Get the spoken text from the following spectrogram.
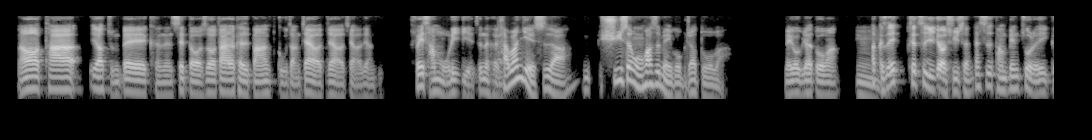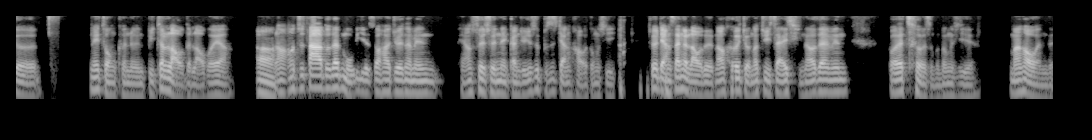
然后他要准备可能 settle 的时候，大家开始帮他鼓掌，加油加油加油这样子，非常努力也真的很。台湾也是啊，嘘声文化是美国比较多吧？美国比较多吗？嗯，啊可是哎、欸、这次也有嘘声，但是旁边坐了一个那种可能比较老的老灰啊，嗯，然后就大家都在努力的时候，他就在那边好像碎碎念，感觉就是不是讲好的东西，就两三个老的，然后喝酒，然后聚在一起，然后在那边不知道在扯什么东西。蛮好玩的，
